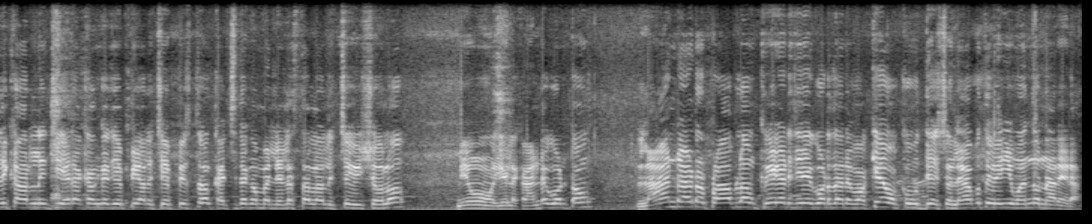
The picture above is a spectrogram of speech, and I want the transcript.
అధికారుల నుంచి ఏ రకంగా చెప్పి అలా చెప్పిస్తాం. ఖచ్చితంగా మళ్ళీ ఇళ్ళ స్థలాలు ఇచ్చే విషయంలో మేము వీళ్ళకి అండగుంటాం. ల్యాండ్ ఆర్డర్ ప్రాబ్లం క్రియేట్ చేయకూడదనే ఒకే ఒక్క ఉద్దేశం లేకపోతే వెయ్యి మంది ఉన్నారు ఇక్కడ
